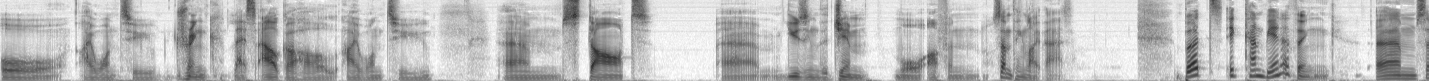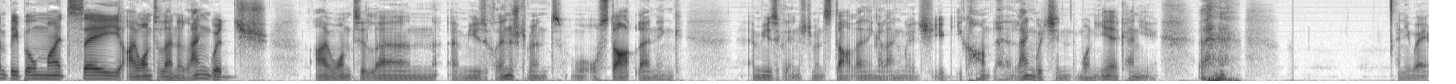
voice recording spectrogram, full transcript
or I want to drink less alcohol, I want to um, start um, using the gym more often, something like that. But it can be anything. Um, some people might say, I want to learn a language, I want to learn a musical instrument, or, or start learning a musical instrument, start learning a language. You, you can't learn a language in one year, can you? anyway,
